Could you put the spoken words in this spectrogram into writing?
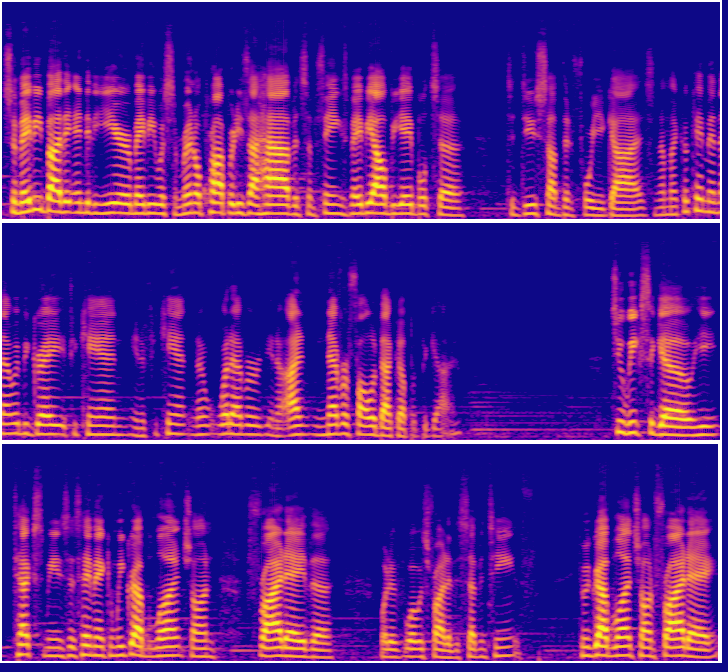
So maybe by the end of the year, maybe with some rental properties I have and some things, maybe I'll be able to to do something for you guys. And I'm like, okay, man, that would be great if you can. You know, if you can't, no, whatever. You know, I never followed back up with the guy. two weeks ago, he texted me and says, Hey, man, can we grab lunch on Friday, the, what, if, what was Friday, the 17th? Can we grab lunch on Friday,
